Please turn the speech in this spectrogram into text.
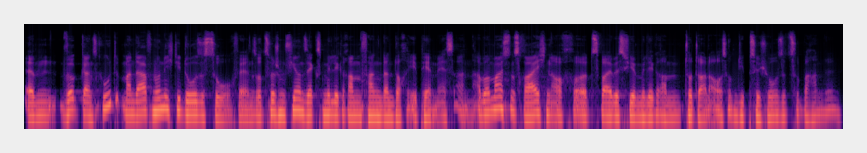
Ähm, wirkt ganz gut. Man darf nur nicht die Dosis zu hoch wählen. So zwischen vier und sechs Milligramm fangen dann doch EPMS an. Aber meistens reichen auch äh, zwei bis vier Milligramm total aus, um die Psychose zu behandeln.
